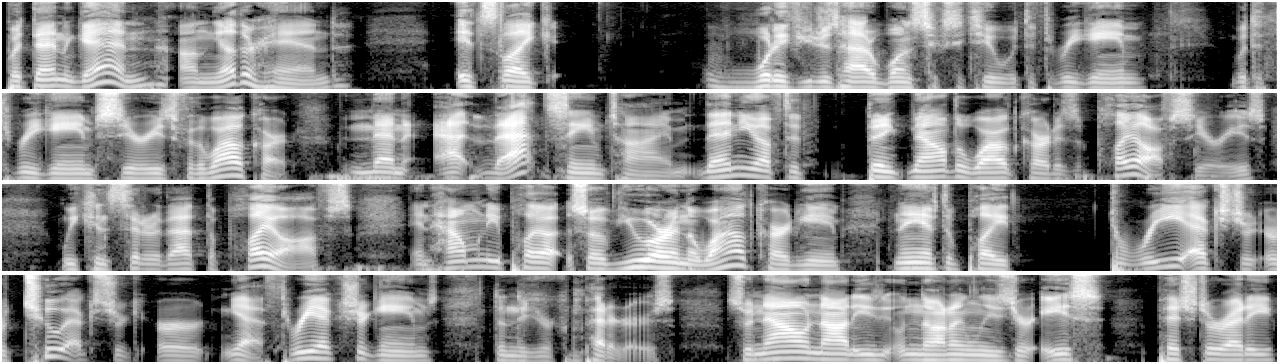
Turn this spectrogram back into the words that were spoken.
But then again, on the other hand, it's like, what if you just had 162 with the three game with the three game series for the wild card? And then at that same time, then you have to think now the wild card is a playoff series. We consider that the playoffs, and how many play? So if you are in the wild card game, then you have to play three extra or two extra or yeah three extra games than your competitors. So now not not only is your ace pitched already.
